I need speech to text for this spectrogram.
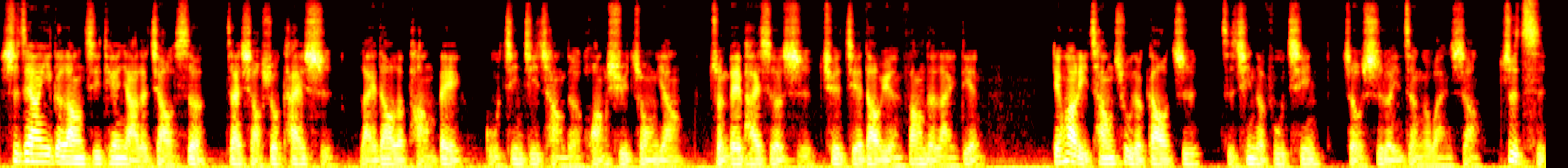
是这样一个浪迹天涯的角色，在小说开始来到了庞贝古竞技场的荒墟中央，准备拍摄时，却接到远方的来电。电话里仓促的告知子清的父亲走失了一整个晚上。至此，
